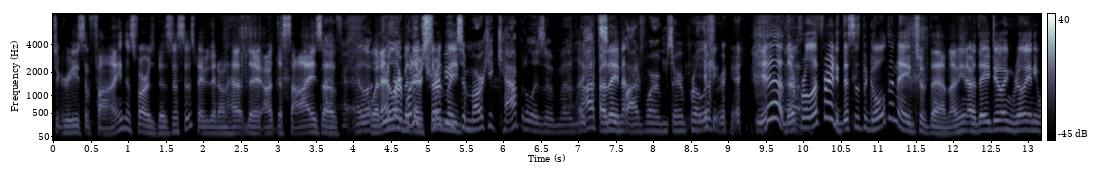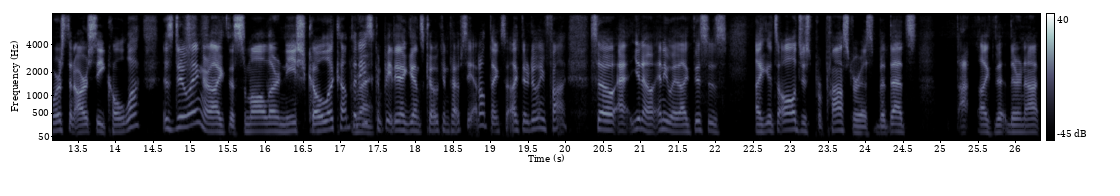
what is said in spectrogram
degrees of fine as far as businesses. Maybe they don't have they aren't the size of I- I lo- whatever, like, but what they're certainly- to market capitalism. Uh, Like, Nazi are they not- platforms are proliferating. yeah, they're Uh, proliferating. This is the golden age of them. I mean, are they doing really any worse than RC Cola is doing, or like the smaller niche cola companies Right. competing against Coke and Pepsi? I don't think so. Like they're doing fine. So uh, you know, anyway, like this is like it's all just preposterous. But that's uh, like th- they're not.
